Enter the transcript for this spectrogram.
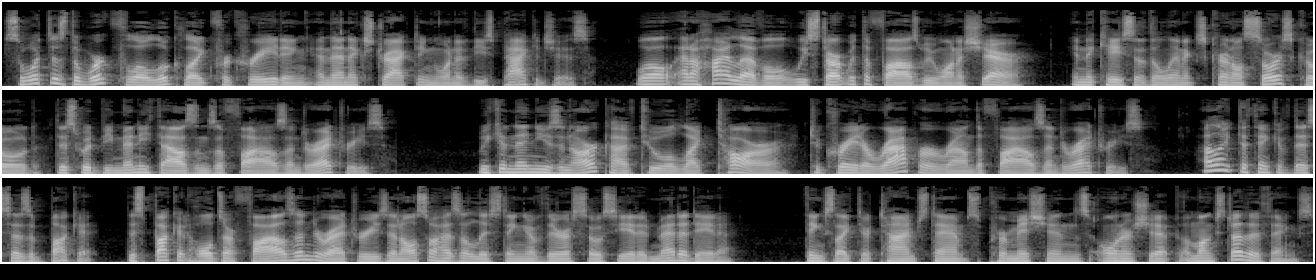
So, what does the workflow look like for creating and then extracting one of these packages? Well, at a high level, we start with the files we want to share. In the case of the Linux kernel source code, this would be many thousands of files and directories. We can then use an archive tool like tar to create a wrapper around the files and directories. I like to think of this as a bucket. This bucket holds our files and directories and also has a listing of their associated metadata, things like their timestamps, permissions, ownership, amongst other things.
